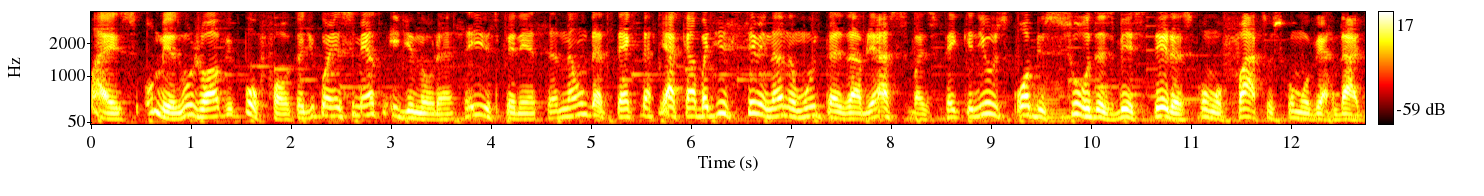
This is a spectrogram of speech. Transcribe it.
mas o mesmo jovem, por falta de conhecimento, ignorância e experiência, não detecta e acaba disseminando muitas abre aspas, fake news ou absurdas besteiras como fatos como verdade.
